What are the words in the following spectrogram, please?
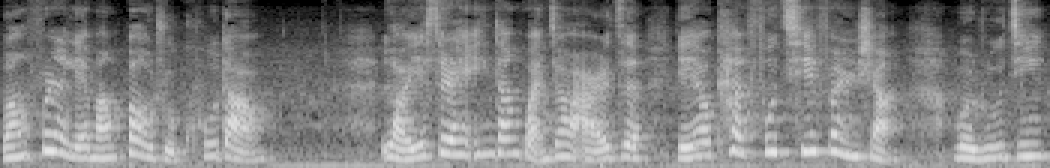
王夫人连忙抱住，哭道：“老爷虽然应当管教儿子，也要看夫妻份上。我如今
